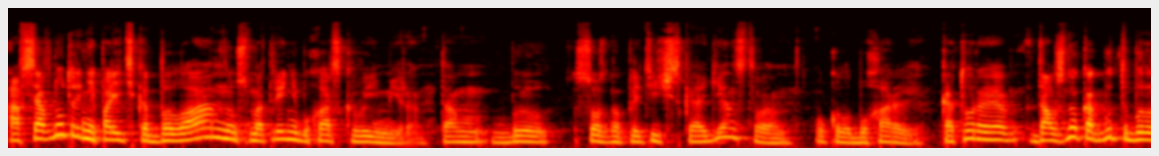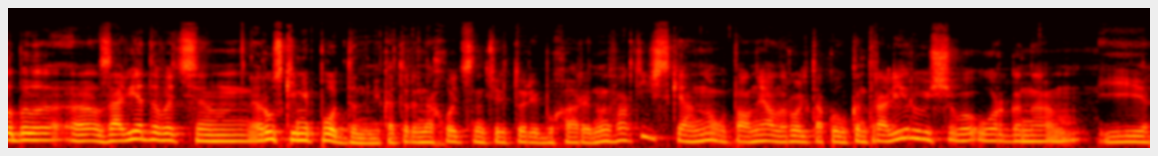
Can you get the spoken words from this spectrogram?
А вся внутренняя политика была на усмотрение Бухарского эмира. Там был создано политическое агентство около Бухары, которое должно как будто было, было э, заведовать эм, русскими подданными, которые находятся на территории Бухары. Но фактически оно выполняло роль такого контролирующего органа и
